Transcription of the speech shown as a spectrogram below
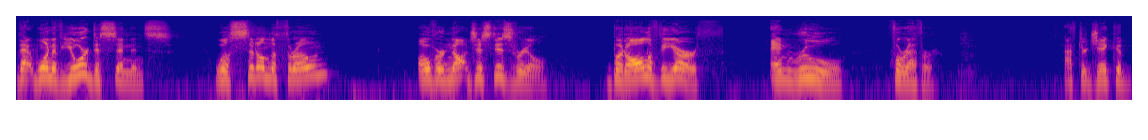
that one of your descendants will sit on the throne over not just Israel, but all of the earth and rule forever. After Jacob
